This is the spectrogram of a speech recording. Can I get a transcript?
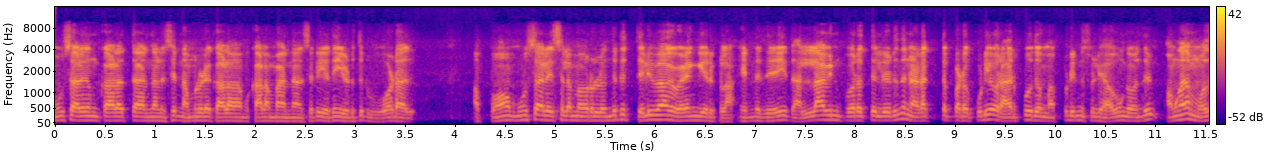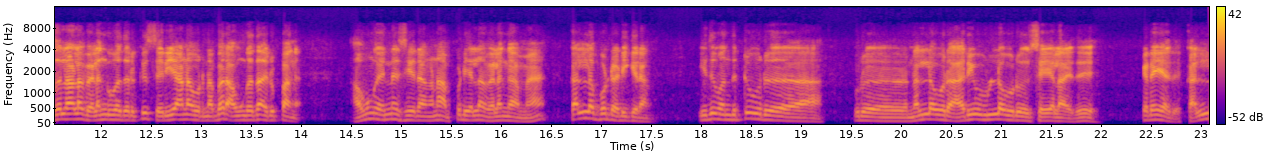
மூசா அலிம் காலத்தாக இருந்தாலும் சரி நம்மளுடைய காலம் காலமாக இருந்தாலும் சரி எதையும் எடுத்துகிட்டு ஓடாது. அப்போ மூசா அலைஹிஸ்ஸலாம் அவர்கள் வந்துட்டு தெளிவாக விளங்கி இருக்கலாம் என்னது? இது அல்லாவின் புறத்திலிருந்து நடத்தப்படக்கூடிய ஒரு அற்புதம் அப்படின்னு சொல்லி அவங்க வந்து அவங்க தான் முதலாள விளங்குவதற்கு சரியான ஒரு நபர் அவங்க தான் இருப்பாங்க. அவங்க என்ன செய்கிறாங்கன்னா அப்படியெல்லாம் விளங்காமல் கல்லை போட்டு அடிக்கிறாங்க. இது வந்துட்டு ஒரு ஒரு நல்ல ஒரு அறிவு உள்ள ஒரு செயலா இது? கிடையாது. கல்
